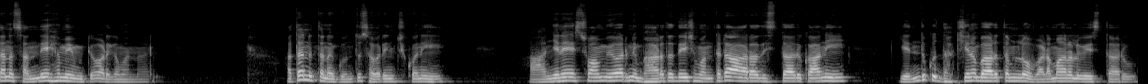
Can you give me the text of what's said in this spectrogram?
తన సందేహం ఏమిటో అడగమన్నారు. అతను తన గొంతు సవరించుకొని ఆంజనేయ స్వామివారిని భారతదేశం అంతటా ఆరాధిస్తారు కానీ ఎందుకు దక్షిణ భారతంలో వడమాలలు వేస్తారు?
